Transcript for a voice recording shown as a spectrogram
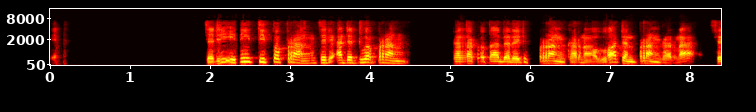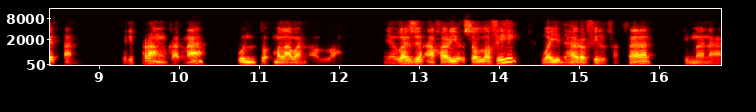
Ya. Jadi ini tipe perang. Jadi ada dua perang. Kata kota ada itu perang karena Allah dan perang karena setan. Jadi perang karena untuk melawan Allah. Ya ghazun akhar yu'sallahu fihi wa fil fasad di mana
